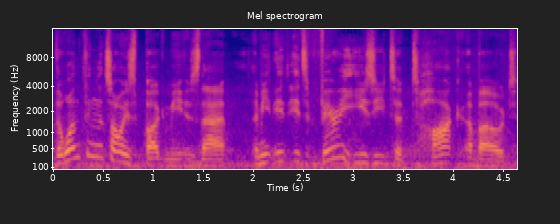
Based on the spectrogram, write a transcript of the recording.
The one thing that's always bugged me is that, I mean, it, it's very easy to talk about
